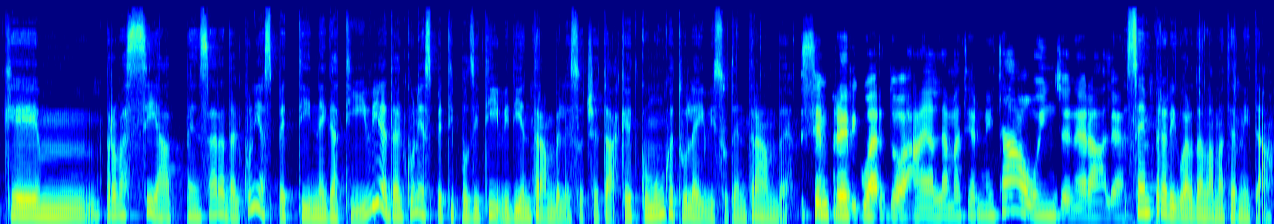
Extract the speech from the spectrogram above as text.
che mm, provassi a pensare ad alcuni aspetti negativi e ad alcuni aspetti positivi di entrambe le società, che comunque tu le hai vissute entrambe. Sempre riguardo alla maternità o in generale? Sempre riguardo alla maternità.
